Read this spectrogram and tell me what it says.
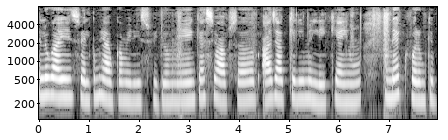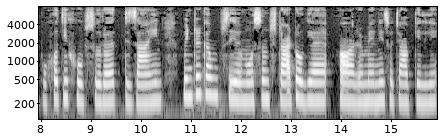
हेलो गाइस, वेलकम है आपका मेरी इस वीडियो में। कैसे हो आप सब? आज आपके लिए मैं लेके आई हूँ नेक वर्म के बहुत ही खूबसूरत डिज़ाइन। विंटर का मौसम स्टार्ट हो गया है और मैंने सोचा आपके लिए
